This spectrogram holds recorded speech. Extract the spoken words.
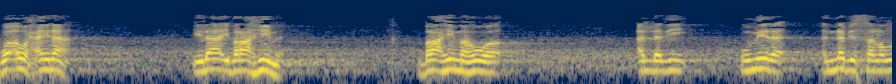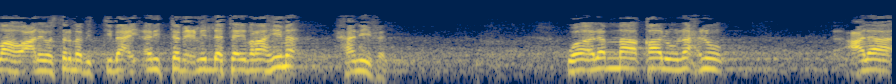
وأوحينا إلى إبراهيم. إبراهيم هو الذي أمر النبي صلى الله عليه وسلم باتباع أن اتبع ملة إبراهيم حنيفا. ولما قالوا نحن على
